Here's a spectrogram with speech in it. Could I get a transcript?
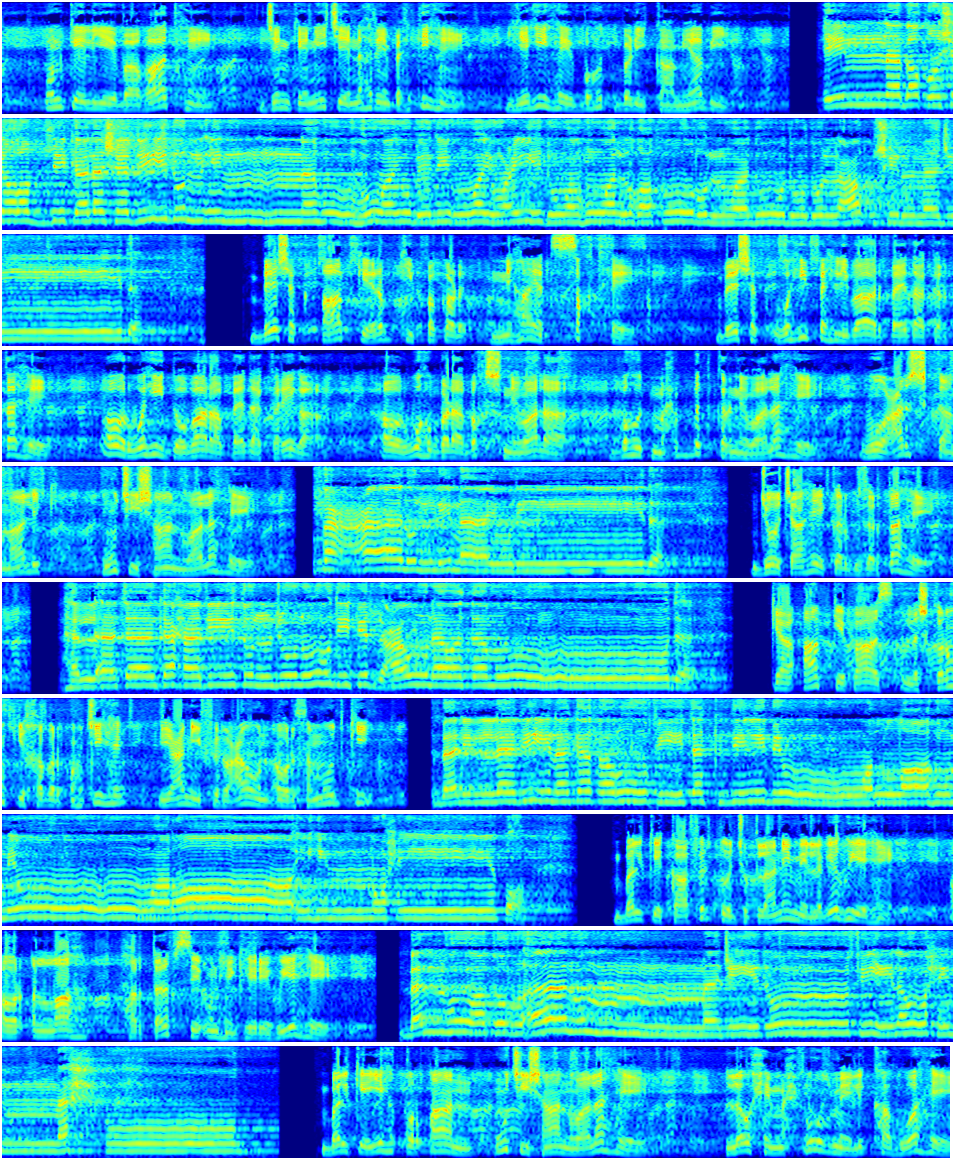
ان کے لیے باغات ہیں، جن کے نیچے نہریں بہتی ہیں، یہی ہے بہت بڑی کامیابی۔ إن بطش ربك لشديد إنه هو يبدئ ويعيد وهو الغفور الودود ذو العرش المجيد بے شک آپ کے رب کی پکڑ نہایت سخت ہے۔ بے شک وہی پہلی بار پیدا کرتا ہے اور وہی دوبارہ پیدا کرے گا اور وہ بڑا بخشنے والا، بہت محبت کرنے والا ہے۔ وہ عرش کا مالک اونچی شان والا ہے۔ فعال لما يريد۔ جو چاہے کر گزرتا ہے۔ هل أتاك حديث الجنود فرعون وثمود؟ کیا آپ کے پاس لشکروں کی خبر پہنچی ہے؟ یعنی فرعون اور ثمود کی؟ بل الذين كفروا في تكذيب والله من ورائهم محيط. بلکہ کافر تو جھٹلانے میں لگے ہوئے ہیں اور اللہ ہر طرف سے انہیں گھیرے ہوئے ہے۔ بل هو قرآن مجيد في لوح محفوظ۔ بلکہ یہ قرآن اونچی شان والا ہے لوح محفوظ میں لکھا ہوا ہے۔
